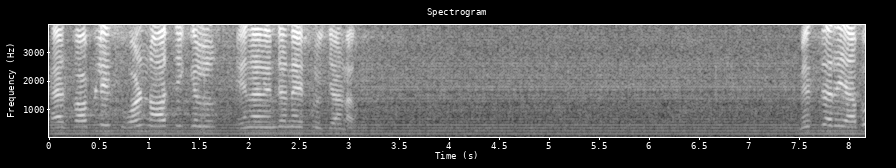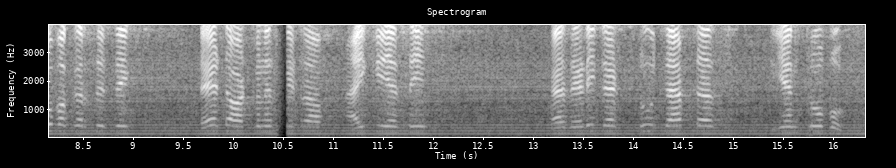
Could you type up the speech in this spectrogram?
has published one article in an international journal. Mr. Abu Bakr Siddiq, Data Administrator of IQSC, has edited two chapters in two books.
